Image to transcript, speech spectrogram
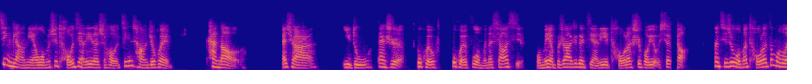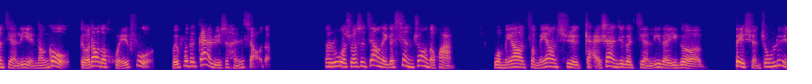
近两年我们去投简历的时候，经常就会看到 HR 已读，但是不回不回复我们的消息，我们也不知道这个简历投了是否有效。那其实我们投了这么多简历，能够得到的回复回复的概率是很小的。那如果说是这样的一个现状的话，我们要怎么样去改善这个简历的一个被选中率？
